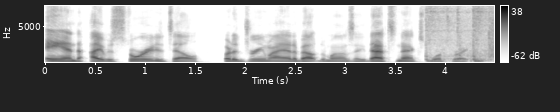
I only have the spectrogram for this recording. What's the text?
And I have a story to tell, but a dream I had about Damonza. That's next. What's right?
